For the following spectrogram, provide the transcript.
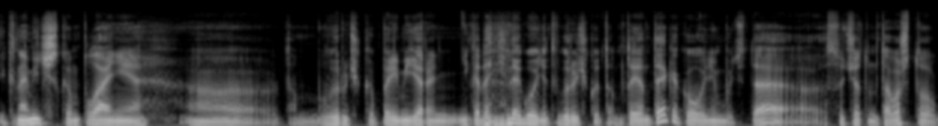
экономическом плане э, там, выручка премьера никогда не догонит выручку там, ТНТ какого-нибудь, да, с учетом того, что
